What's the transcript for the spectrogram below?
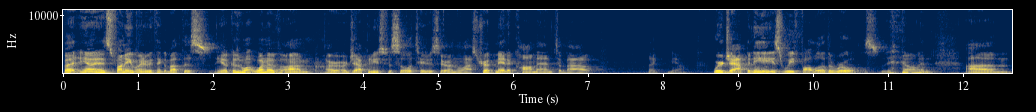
But you know, it's funny when we think about this, you know, because one of um, our, our, Japanese facilitators there on the last trip made a comment about, like, you know, we're Japanese, we follow the rules, you know, and um,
